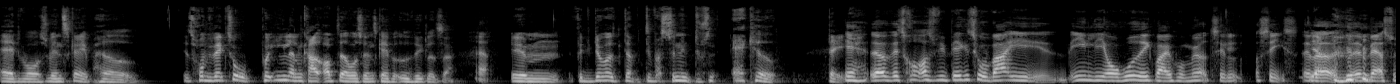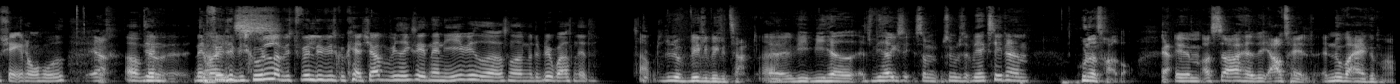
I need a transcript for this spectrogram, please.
at vores venskab havde, jeg tror, vi begge to på en eller anden grad opdagede, at vores venskab havde udviklet sig. Ja. Øhm, fordi det var, det var sådan en, det var sådan en akavet dag. Ja, og jeg tror også, at vi begge to var i, egentlig overhovedet ikke var i humør til at ses, eller ja. være social overhovedet. ja. Og, Det men, var- men det følte, en- vi skulle, og vi følte, vi skulle catch up, og vi havde ikke set den anden i evigheder og sådan noget, men det blev bare sådan lidt tamt. Det blev virkelig, virkelig tamt. Ja. Uh, vi, vi, havde, altså, vi havde ikke, se- som, som, du sagde, vi havde ikke set hinanden 130 år. Ja. Øhm, og så havde vi aftalt, at nu var jeg i København,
